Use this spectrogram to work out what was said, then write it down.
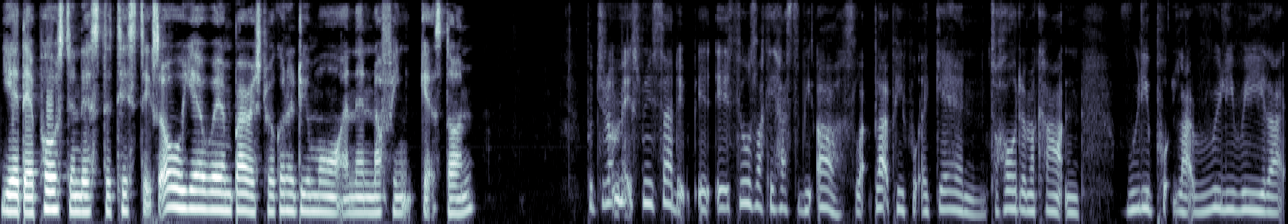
yeah, they're posting their statistics. Oh yeah, we're embarrassed, we're gonna do more and then nothing gets done. But you know what makes me sad? It, it it feels like it has to be us, like black people again, to hold them account and really put like really, really like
